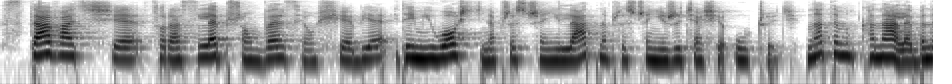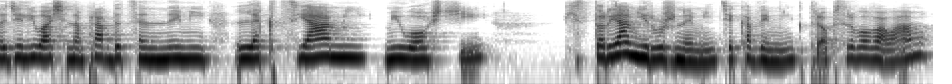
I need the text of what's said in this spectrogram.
stawać się coraz lepszą wersją siebie i tej miłości na przestrzeni lat, na przestrzeni życia się uczyć. Na tym kanale będę dzieliła się naprawdę cennymi lekcjami miłości, historiami różnymi, ciekawymi, które obserwowałam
